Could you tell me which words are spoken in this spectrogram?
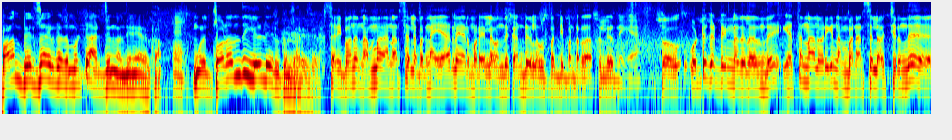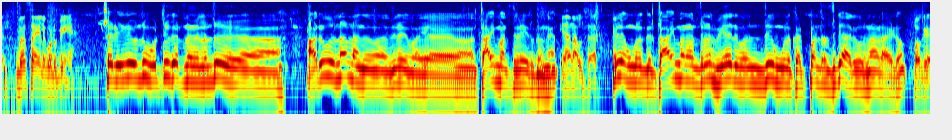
பழம் பெருசாக இருக்கிறத மட்டும் அடுத்துன்னு வந்துனே இருக்கலாம். உங்களுக்கு தொடர்ந்து ஈல்டு இருக்கும் சார் இதில். சார் இப்போ வந்து நம்ம நர்சரியில் பார்த்தீங்கன்னா ஏர் லேயர் முறையில் வந்து கன்றுகளை உற்பத்தி பண்ணுறதா சொல்லியிருந்தீங்க. ஸோ ஒட்டுக்கட்டினதுலேருந்து எத்தனை நாள் வரைக்கும் நம்ம நர்சரியில் வச்சிருந்து விவசாயிகளுக்கு கொடுப்பீங்க? சார் இது வந்து ஒட்டு கட்டினதுலேருந்து அறுபது நாள் நாங்கள் இதில் தாய் மரத்துலேயே இருக்குங்க. எதனால் சார்? இல்லை உங்களுக்கு தாய் மரத்தில் வேர் வந்து உங்களுக்கு கட் பண்ணுறதுக்கு அறுபது நாள் ஆகிடும் Okay.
